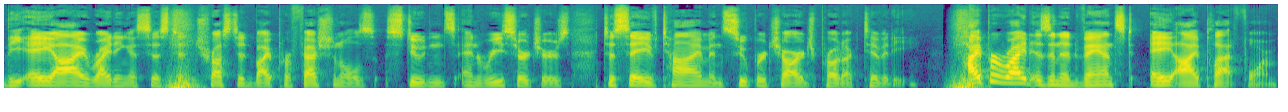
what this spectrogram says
the AI writing assistant trusted by professionals, students, and researchers to save time and supercharge productivity. HyperWrite is an advanced AI platform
